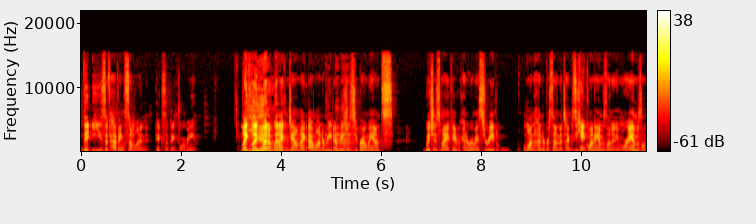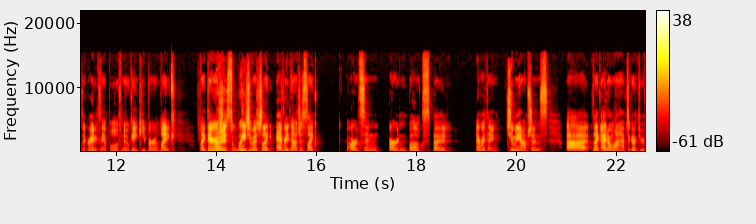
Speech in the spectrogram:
the ease of having someone pick something for me. Like like Yeah. when when I come down, like I want to read a Regency romance, which is my favorite kind of romance to read 100 percent of the time because you can't go on Amazon anymore. Amazon's a great example of no gatekeeper. Like like there's Right. just way too much like every not just like arts and art and books, but everything. Too many options. Uh, like I don't want to have to go through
